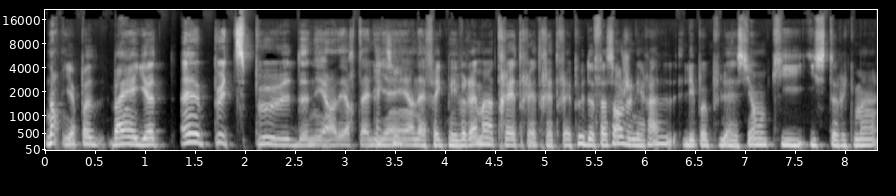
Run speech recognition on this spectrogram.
Non, il y a pas. Ben, il y a un petit peu de Néandertaliens en Afrique, mais vraiment très, très, très, très peu. De façon générale, les populations qui historiquement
